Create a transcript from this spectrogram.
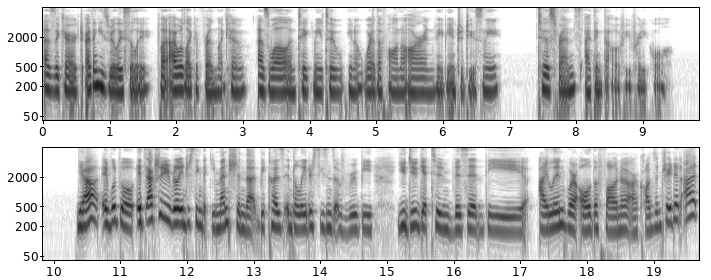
as a character, I think he's really silly. But I would like a friend like him as well and take me to, you know, where the fauna are and maybe introduce me to his friends. I think that would be pretty cool. Yeah, it would be. It's actually really interesting that you mentioned that because in the later seasons of RWBY, you do get to visit the island where all the fauna are concentrated at.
